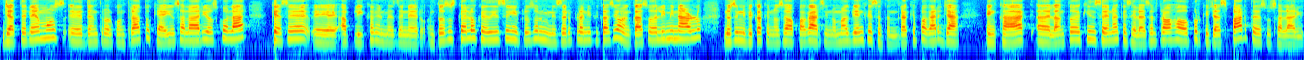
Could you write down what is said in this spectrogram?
ya tenemos eh, dentro del contrato que hay un salario escolar que se eh, aplica en el mes de enero. Entonces, ¿qué es lo que dice incluso el Ministerio de Planificación? En caso de eliminarlo, no significa que no se va a pagar, sino más bien que se tendrá que pagar ya en cada adelanto de quincena que se le hace al trabajador porque ya es parte de su salario.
